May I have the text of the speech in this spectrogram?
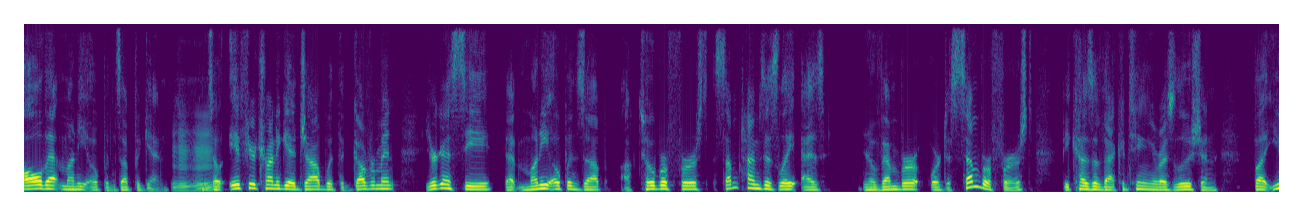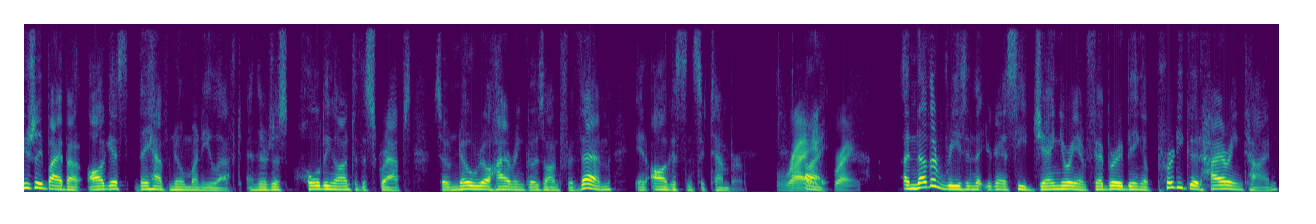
all that money opens up again. Mm-hmm. And so if you're trying to get a job with the government, you're going to see that money opens up October 1st, sometimes as late as November or December 1st because of that continuing resolution. But usually by about August, they have no money left and they're just holding on to the scraps. So no real hiring goes on for them in August and September. Right, right another reason that you're going to see January and February being a pretty good hiring time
